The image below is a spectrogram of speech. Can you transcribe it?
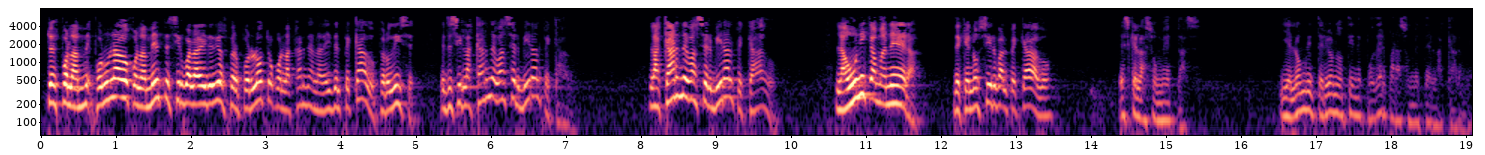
Entonces, por, la, por un lado, con la mente sirvo a la ley de Dios, pero por el otro, con la carne a la ley del pecado. Pero dice, es decir, la carne va a servir al pecado. La carne va a servir al pecado. La única manera de que no sirva al pecado es que la sometas. Y el hombre interior no tiene poder para someter la carne.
